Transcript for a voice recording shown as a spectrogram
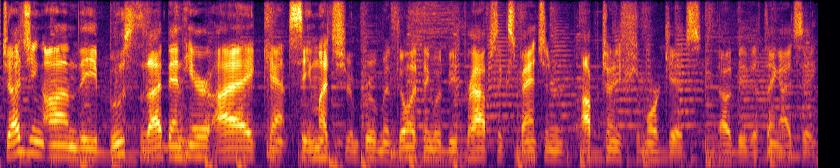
judging on the booths that I've been here, I can't see much improvement. The only thing would be perhaps expansion opportunities for more kids. That would be the thing I'd see.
